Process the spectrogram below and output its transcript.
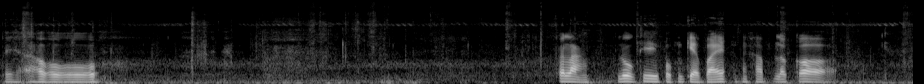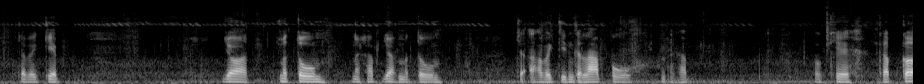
ไปเอาฝรั่งลูกที่ผมเก็บไว้นะครับ แล้วก็จะไปเก็บ ยอดมะตูมนะครับ ยอดมะตูม จะเอาไปกินกับลาบปูนะครับ โอเคครับก็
